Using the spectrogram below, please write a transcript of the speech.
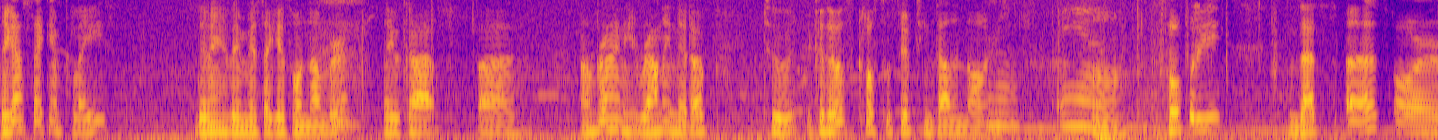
they got second place. Didn't they miss? I guess one number. They got. Uh, I'm rounding it, rounding it up to because it was close to fifteen thousand dollars. So hopefully that's us, or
